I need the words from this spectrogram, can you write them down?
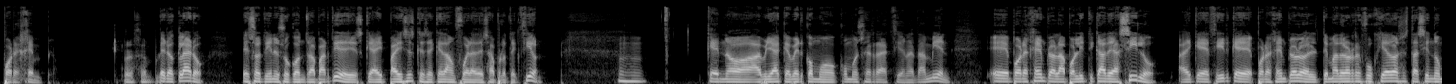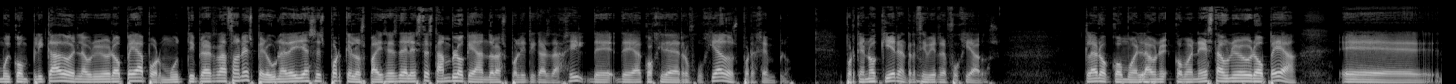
Por ejemplo. Por ejemplo. Pero claro, eso tiene su contrapartida y es que hay países que se quedan fuera de esa protección. Que no habría que ver cómo, cómo se reacciona también. Eh, por ejemplo, la política de asilo. Hay que decir que, por ejemplo, lo- el tema de los refugiados está siendo muy complicado en la Unión Europea por múltiples razones, pero una de ellas es porque los países del este están bloqueando las políticas de, asil- de, de acogida de refugiados, por ejemplo. Porque no quieren recibir refugiados. Claro, como en, la como en esta Unión Europea eh,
